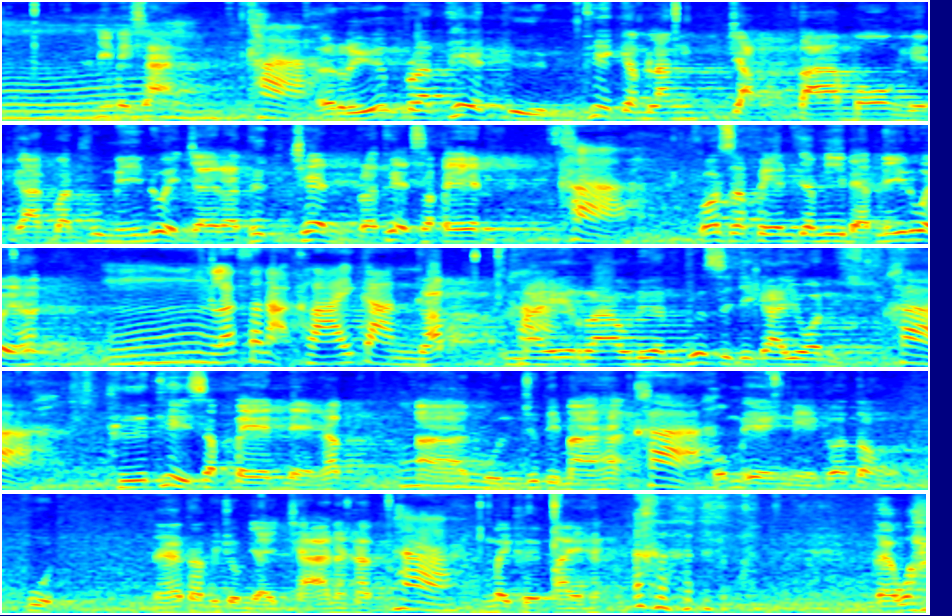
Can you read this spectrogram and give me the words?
อืมนี่ไม่ใช่ค่ะ หรือประเทศอื่นที่กำลังจับตามองเหตุการณ์วันพรุ่งนี้ด้วยใจระทึกเช่น ประเทศสเปนค่ะ เพราะสเปนจะมีแบบนี้ด้วยฮะอืม ลักษณะคล้ายกันครับค่ะในราวเดือนพฤศจิกายน ค่ะ คือที่สเปนเนี่ยครับอ่าคุณชุติมาฮะค่ะผมเองเนี่ยก็ต้องพูดนะท่านผู้ชมใหญ่ช้านะครับ ค่ะ ไม่เคยไปฮะ แต่ว่า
